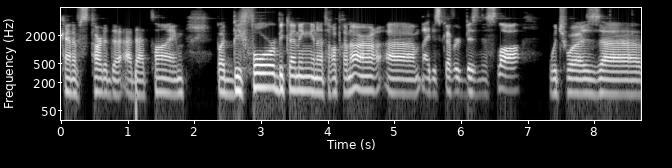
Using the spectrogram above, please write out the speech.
kind of started at that time. But before becoming an entrepreneur, um, I discovered business law, which was uh,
